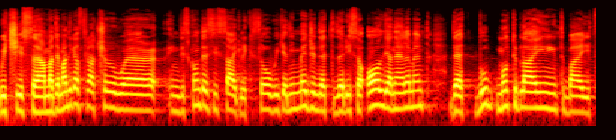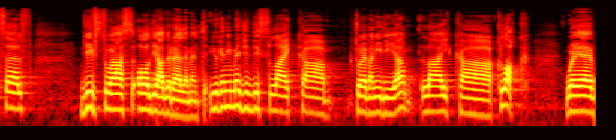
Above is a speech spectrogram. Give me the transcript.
which is a mathematical structure where in this context is cyclic. So we can imagine that there is only an element that multiplying it by itself gives to us all the other elements. You can imagine this like, uh, to have an idea, like a clock, where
